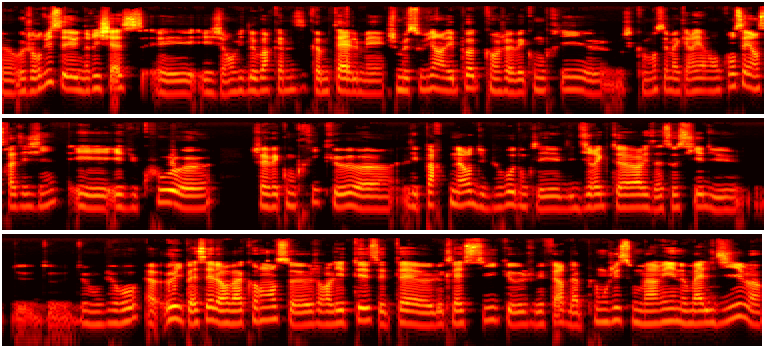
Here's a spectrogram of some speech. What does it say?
euh, aujourd'hui, c'est une richesse et, et j'ai envie de le voir comme, comme tel. Mais je me souviens à l'époque quand j'avais compris, euh, j'ai commencé ma carrière en conseil en stratégie et, et du coup, euh, j'avais compris que les partenaires du bureau, donc les, les directeurs, les associés du, de, de, mon bureau, eux, ils passaient leurs vacances. genre l'été, c'était le classique. je vais faire de la plongée sous-marine aux Maldives.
